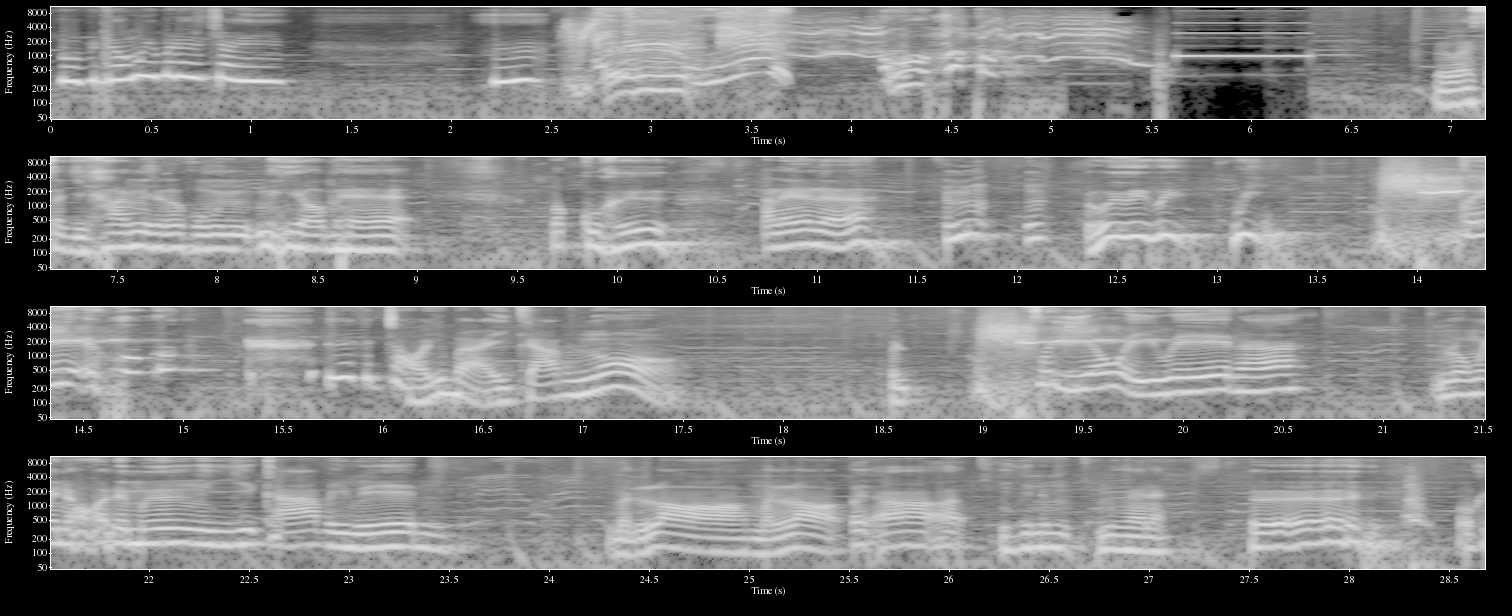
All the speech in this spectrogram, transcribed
โอ้ยพี่น้องไม่ได้ใจโอ้ไม่ว่าสักกี่ครั้งฉันก็คงไม่ยอมแพ้ เพรากูคือ อะไรเหรออืมอืมอุ้ยอุ้ยอุ้ยอุ้ยเป๊ะเรียกระจอกยี่บ่ายกรามโง่มันเฟี้ยวไอเวนนะลงไม่นอนเลยมึงยี่กราไอเวนเหมือนหล่อเหมือนหล่อเอ้ยอ้าวอ้าวอีกทีนึงมึงไงเนี่ยเฮ้ยโอเค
